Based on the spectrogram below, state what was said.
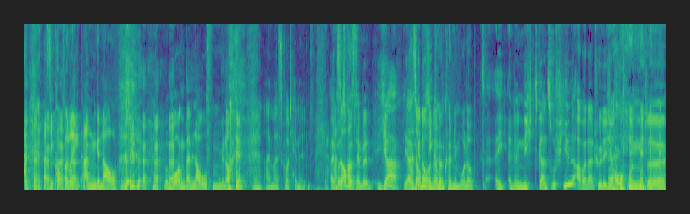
Lass die Kopfhörer direkt an, genau. Morgen beim Laufen, genau. Einmal Scott Hamilton. Einmal Scott was, Hamilton. Ja, ja, hast genau. auch Musik ne? hören können im Urlaub? Äh, Nicht ganz so viel, aber natürlich auch. Und äh,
